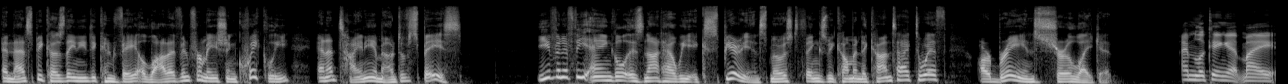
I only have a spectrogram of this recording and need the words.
And that's because they need to convey a lot of information quickly in a tiny amount of space. Even if the angle is not how we experience most things we come into contact with, our brains sure like it. I'm looking at my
